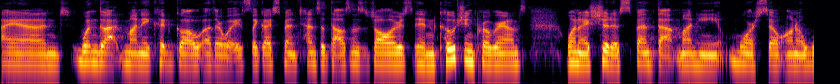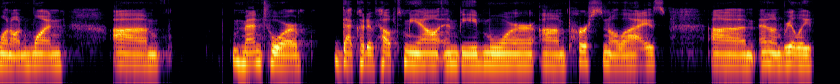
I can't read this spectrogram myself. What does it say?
and when that money could go other ways. Like i spent tens of thousands of dollars in coaching programs when i should have spent that money more so on a one-on-one um, mentor that could have helped me out and be more um, personalized um, and really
